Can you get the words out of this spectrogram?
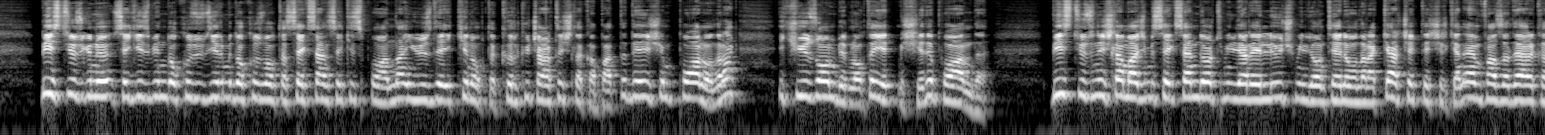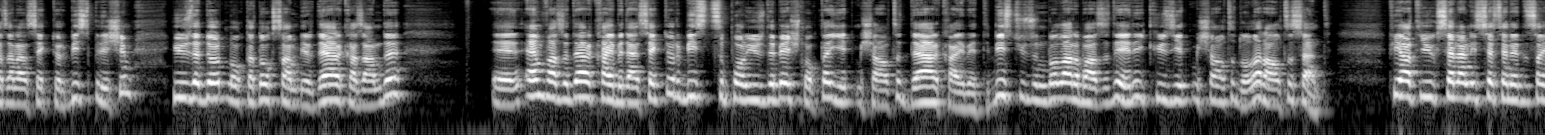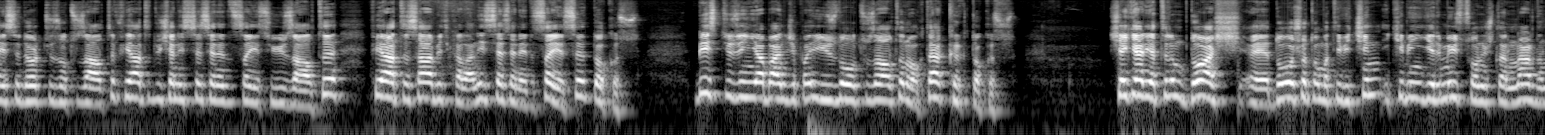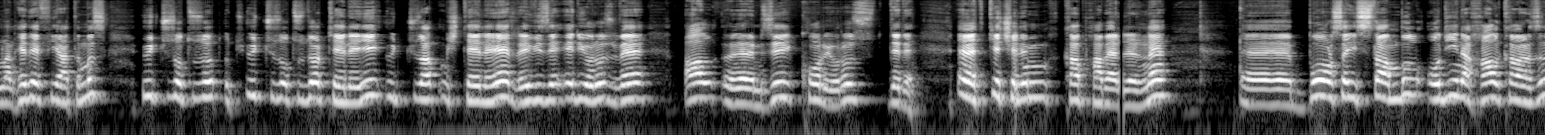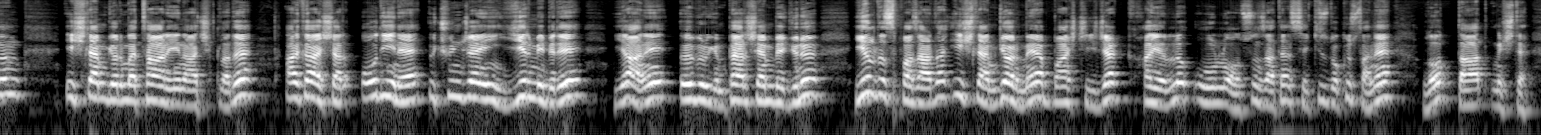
BIST 100 günü 8929.88 puandan %2.43 artışla kapattı. Değişim puan olarak 211.77 puandı. BIST 100'ün işlem hacmi 84 milyar 53 milyon TL olarak gerçekleşirken en fazla değer kazanan sektör BIST bilişim %4.91 değer kazandı. Ee, en fazla değer kaybeden sektör BIST Spor %5.76 değer kaybetti. BIST 100'ün dolar bazlı değeri 276 dolar 6 sent. Fiyatı yükselen hisse senedi sayısı 436, fiyatı düşen hisse senedi sayısı 106, fiyatı sabit kalan hisse senedi sayısı 9. BIST 100'ün yabancı payı %36.49. Şeker yatırım Doğaş, e, Doğuş Otomotiv için 2023 sonuçlarının ardından hedef fiyatımız 330, 334 TL'yi 360 TL'ye revize ediyoruz ve al önerimizi koruyoruz dedi. Evet geçelim kap haberlerine e, Borsa İstanbul Odine halka arzının işlem görme tarihini açıkladı. Arkadaşlar Odine 3. ayın 21'i yani öbür gün Perşembe günü Yıldız Pazar'da işlem görmeye başlayacak. Hayırlı uğurlu olsun. Zaten 8-9 tane lot dağıtmıştı.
